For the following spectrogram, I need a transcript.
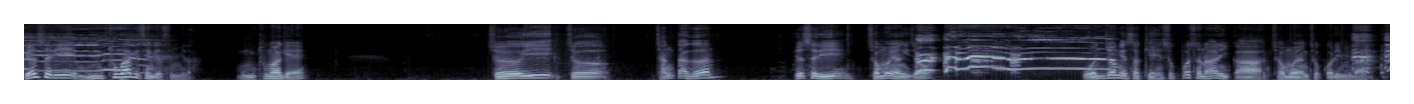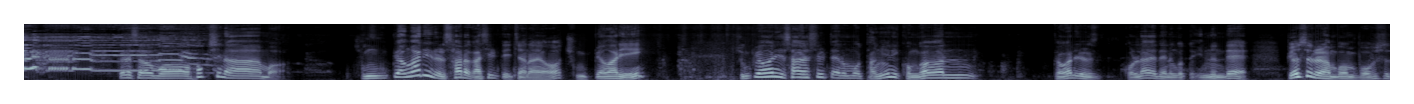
벼슬이 뭉퉁하게 생겼습니다. 뭉퉁하게. 저희 저 장닭은 벼슬이 저 모양이죠. 원종에서 계속 벗어나니까 저 모양 저 꼴입니다. 그래서 뭐 혹시나 뭐 중병아리를 사러 가실 때 있잖아요. 중병아리. 중병아리 사실 때는 뭐 당연히 건강한 병아리를 골라야 되는 것도 있는데 벼슬을 한번 보시-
